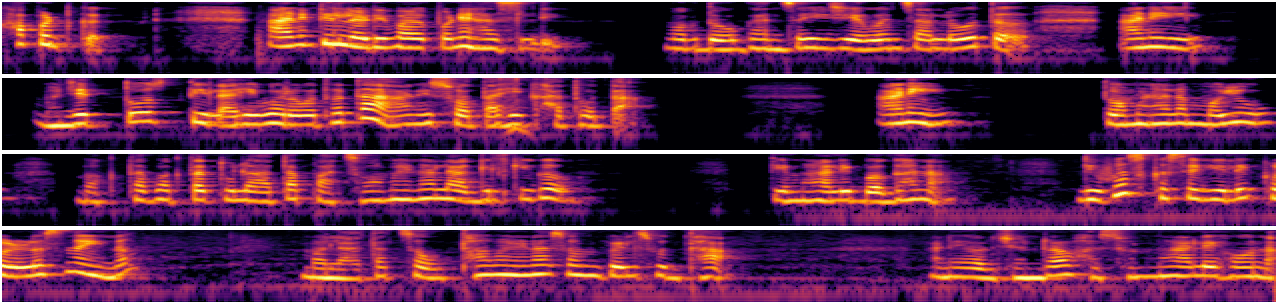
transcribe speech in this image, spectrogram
खापटकन आणि ती लढीवाळपणे हसली. मग दोघांचंही जेवण चाललं होतं आणि म्हणजे तोच तिलाही भरवत होता आणि स्वतःही खात होता. आणि तो म्हणाला मयू बघता बघता तुला आता पाचवा महिना लागेल की गं? ती म्हणाली बघा ना दिवस कसे गेले कळलंच नाही ना? मला आता चौथा महिना संपेल सुद्धा. आणि अर्जुनराव हसून म्हणाले हो ना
